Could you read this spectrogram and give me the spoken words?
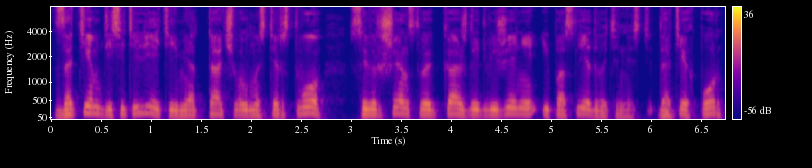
Затем десятилетиями оттачивал мастерство, совершенствуя каждое движение и последовательность до тех пор,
